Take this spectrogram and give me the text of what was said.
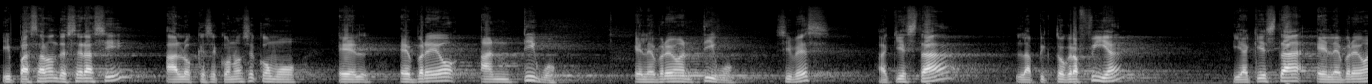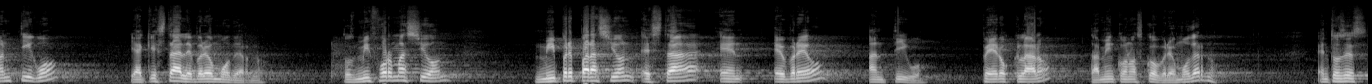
y pasaron de ser así a lo que se conoce como el hebreo antiguo. El hebreo antiguo. Si ves? Aquí está la pictografía y aquí está el hebreo antiguo y aquí está el hebreo moderno. Entonces mi formación, mi preparación está en hebreo antiguo. Pero claro, también conozco hebreo moderno. Entonces,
